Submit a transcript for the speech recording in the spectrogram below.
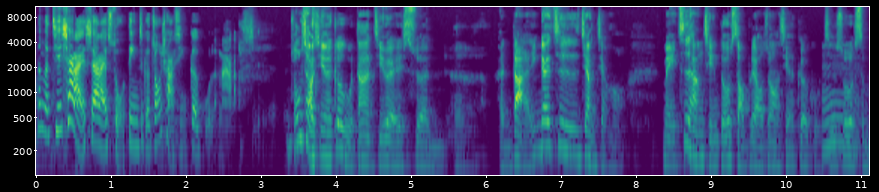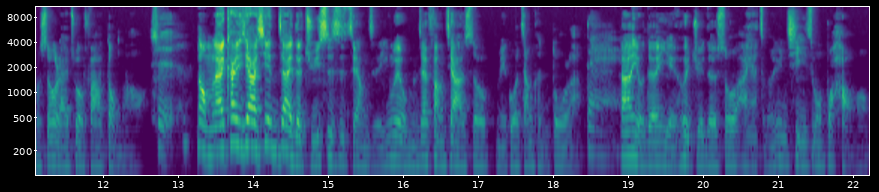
那么接下来是要来锁定这个中小型个股了吗？老师，中小型的个股当然机会算呃很大，应该是这样讲哦。每次行情都少不了中小型的个股，只是说什么时候来做发动嘛？哦，是。那我们来看一下现在的局势是这样子，因为我们在放假的时候，美国涨很多了。对。当然，有的人也会觉得说，哎呀，怎么运气这么不好哦？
